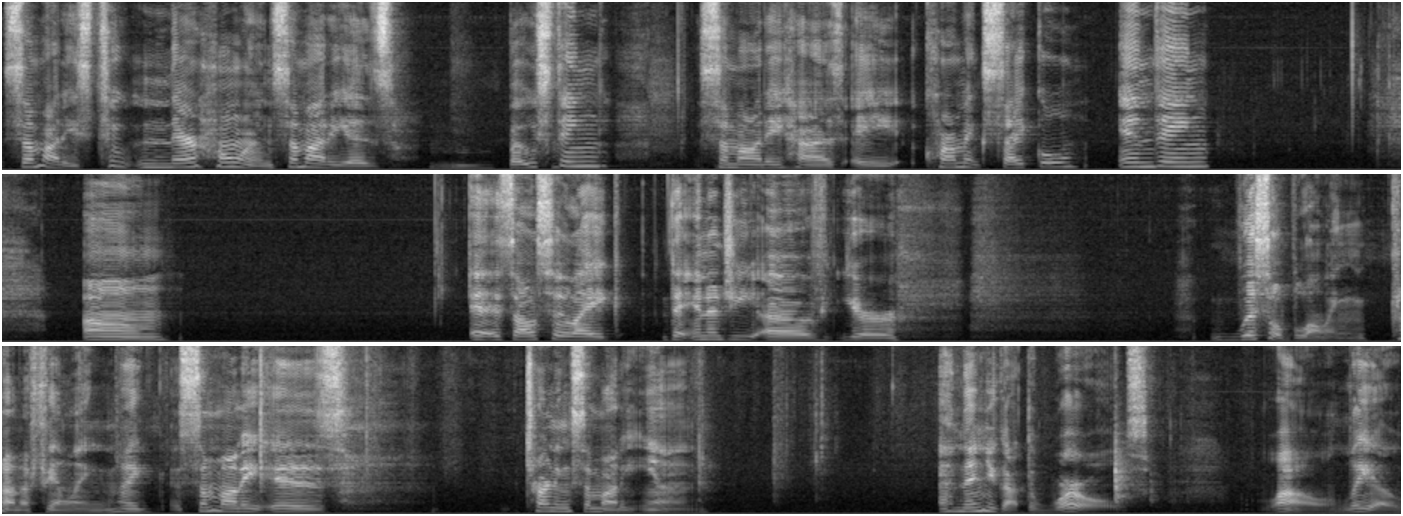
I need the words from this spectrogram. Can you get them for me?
somebody's tooting their horn. Somebody is boasting. Somebody has a karmic cycle ending. Um, it's also like the energy of your whistleblowing kind of feeling. Like somebody is turning somebody in. And then you got the world. Wow, Leo.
